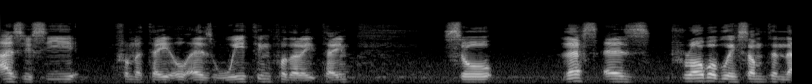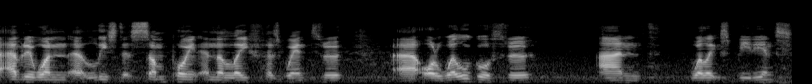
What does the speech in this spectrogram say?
as you see from the title, is waiting for the right time. So, this is probably something that everyone, at least at some point in their life, has went through uh, or will go through and will experience.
